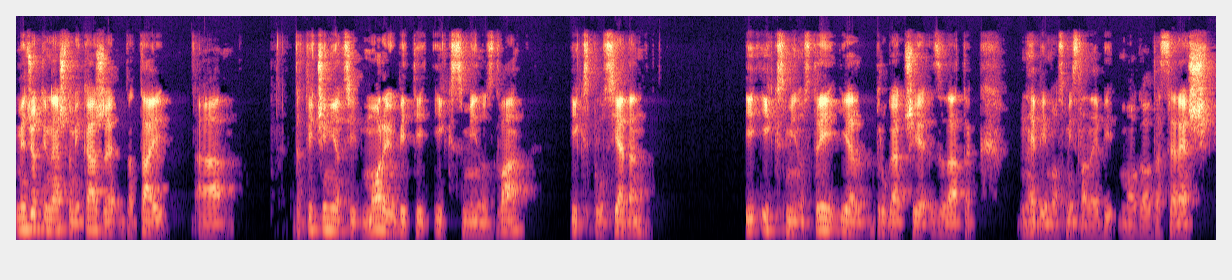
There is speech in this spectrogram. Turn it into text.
međutim nešto mi kaže da taj a, da ti činioci moraju biti x minus 2, x plus 1 i x minus 3, jer drugačije zadatak ne bi imao smisla, ne bi mogao da se reši.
